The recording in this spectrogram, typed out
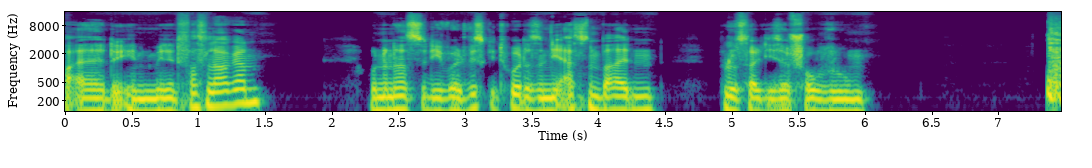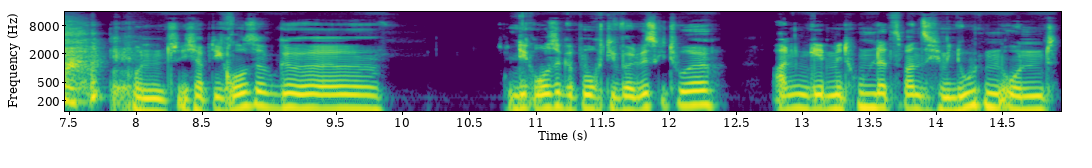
äh, mit den Fasslagern. Und dann hast du die World Whisky Tour, das sind die ersten beiden, plus halt dieser Showroom. Und ich habe die große die große gebucht, die World Whisky Tour, angegeben mit 120 Minuten und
